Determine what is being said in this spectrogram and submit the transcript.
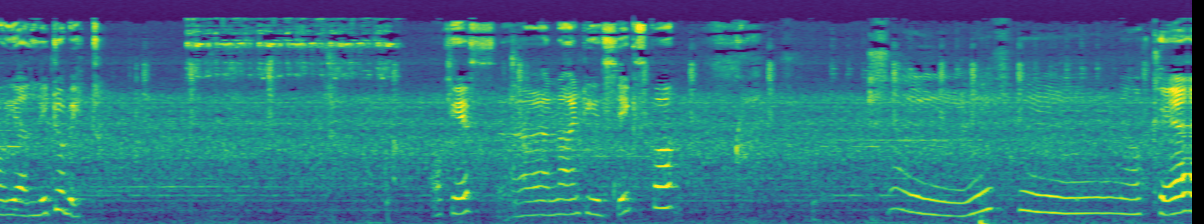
Oh yeah, little bit. Okay, uh, 96 for. Hmm, hmm, okay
